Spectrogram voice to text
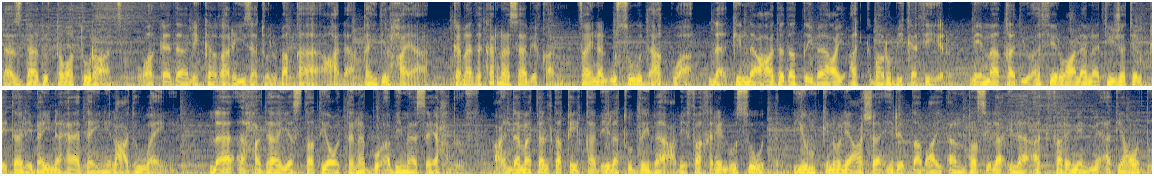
تزداد التوترات وكذلك غريزة البقاء على قيد الحياة. كما ذكرنا سابقا فإن الأسود أقوى لكن عدد الضباع أكبر بكثير مما قد يؤثر على نتيجة القتال بين هذين العدوين. لا أحد يستطيع التنبؤ بما سيحدث. عندما تلتقي قبيلة الضباع بفخر الأسود يمكن لعشائر الضبع أن تصل إلى أكثر من 100 عضو.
